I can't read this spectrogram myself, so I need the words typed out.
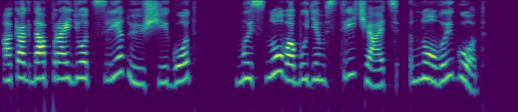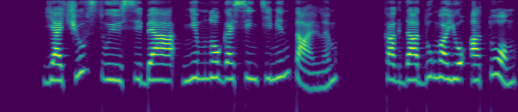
А когда пройдет следующий год, мы снова будем встречать Новый год. Я чувствую себя немного сентиментальным, когда думаю о том,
